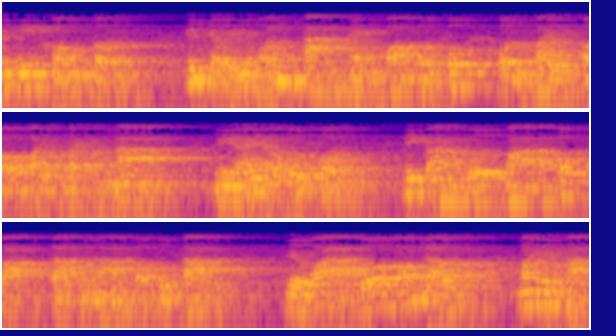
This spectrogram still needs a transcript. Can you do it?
ชีวิตของตนจึงจะเป็นผลทางแห่งความทนทุกข์ ทนไปต่อไปไปข้างหน้า มีให้เราทุกคนที่การเกิดมาพบปะศาสนาต่อทุกท่าเรียกว่าตัวของเราไม่ผ่าน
